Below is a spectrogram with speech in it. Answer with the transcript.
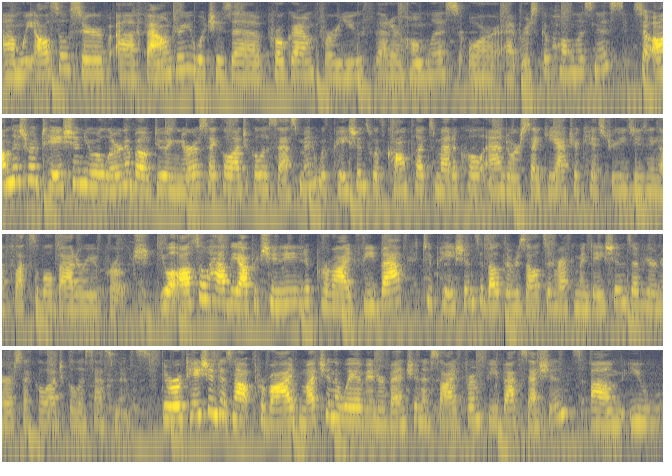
Um, we also serve uh, Foundry, which is a program for youth that are homeless or at risk of homelessness. So on this rotation, you will learn about doing neuropsychological assessment with patients with complex medical and or psychiatric histories using a flexible battery approach. You will also have the opportunity to provide feedback to patients about the results and recommendations of your neuropsychological assessments. The rotation does not provide much in the way of intervention aside from feedback sessions. Um, you,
